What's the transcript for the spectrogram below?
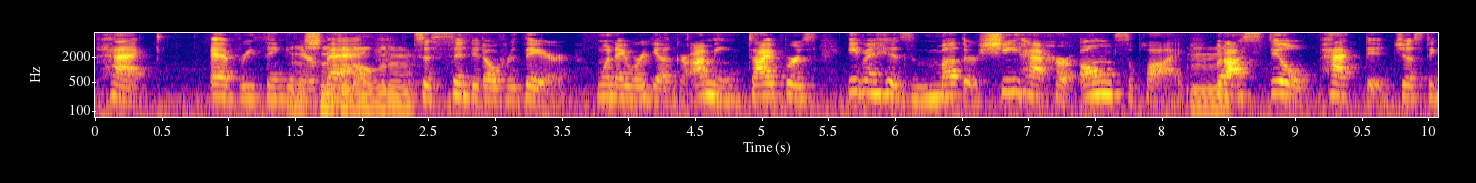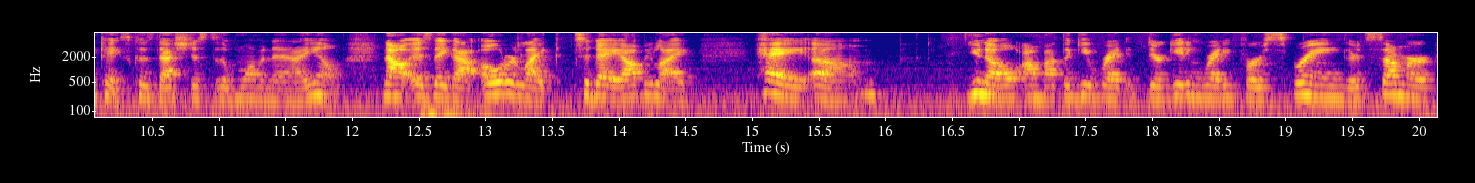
packed everything in their bag to send it over there when they were younger. I mean, diapers, even his mother, she had her own supply, mm-hmm. but I still packed it just in case because that's just the woman that I am. Now, as they got older, like today, I'll be like, hey, um, you know, I'm about to get ready. They're getting ready for spring or summer.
